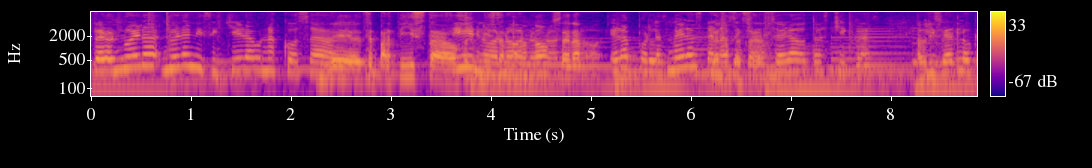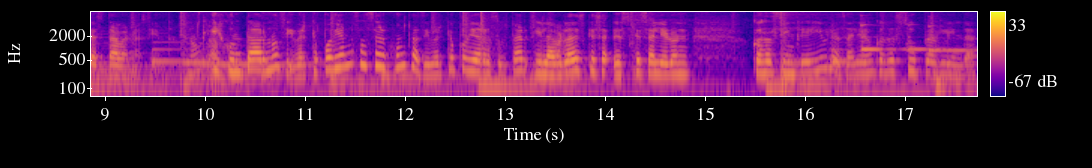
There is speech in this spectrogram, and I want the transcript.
Pero no era, no era ni siquiera una cosa... De separatista o Sí, feminista, no, no, no. o sea, era- no. Era por las meras Ganas de conocer a otras chicas y ver lo que estaban haciendo, ¿no? Claro. Y juntarnos y ver qué podíamos hacer juntas y ver qué podía resultar. Y la Claro. verdad es que, es que salieron cosas increíbles, salieron cosas súper lindas.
